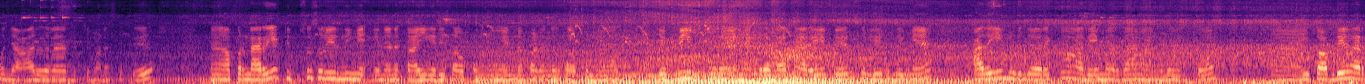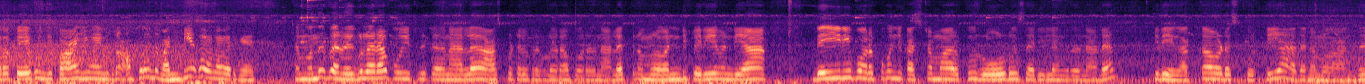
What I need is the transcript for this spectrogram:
கொஞ்சம் ஆறுதலாக இருந்துச்சு மனசுக்கு. அப்புறம் நிறைய டிப்ஸும் சொல்லியிருந்தீங்க. என்னென்ன காய்கறி சாப்பிடணும் என்ன பழங்கள் சாப்பிடணும் எப்படி இருக்கணும் என்னங்கிற மாதிரி நிறைய பேர் சொல்லியிருந்தீங்க. அதையும் முடிஞ்ச வரைக்கும் அதே மாதிரி தான் நாங்களும் இருக்கோம். இப்போ அப்படியே வர்றப்பயே கொஞ்சம் காய் வாங்கிட்டு அப்புறம் இந்த வண்டியை சொல்ல வருங்க. நம்ம வந்து இப்போ ரெகுலராக போயிட்டுருக்கிறதுனால ஹாஸ்பிட்டல் ரெகுலராக போகிறதுனால இப்போ நம்ம வண்டி பெரிய வண்டியாக டெய்லி போகிறப்ப கொஞ்சம் கஷ்டமாக இருக்கும். ரோடும் சரியில்லைங்கிறதுனால இது எங்கள் அக்காவோட ஸ்கூட்டி அதை நம்ம வந்து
